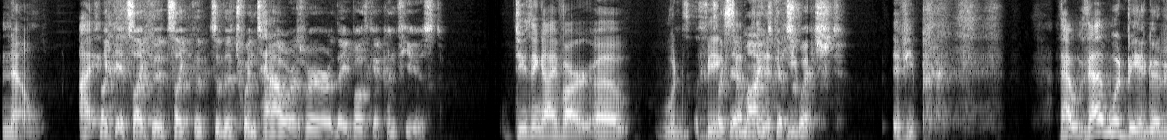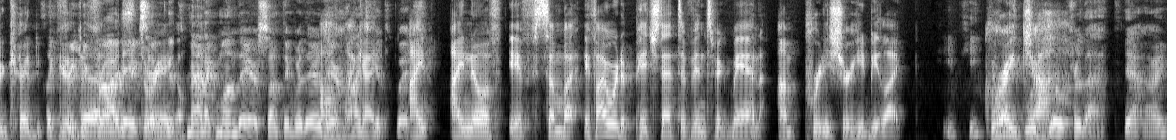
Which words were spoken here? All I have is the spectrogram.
no. I It's like it's like the, it's like the the twin towers where they both get confused. do you think Ivar uh, would It's be like their minds get he, switched. if he that that would be a good good It's like good, Freaky uh, Friday, except story it's. Manic Monday or something, where their their Oh my minds God. get switched. I I know if if somebody if I were to pitch that to Vince McMahon, I'm pretty sure he'd be like, he, he Great job. go for that. Yeah, I,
